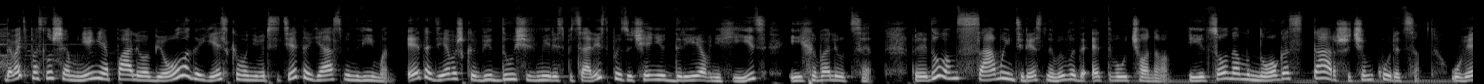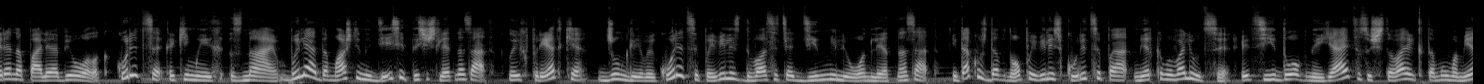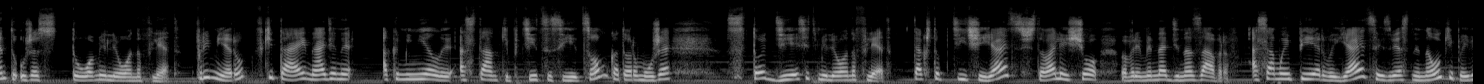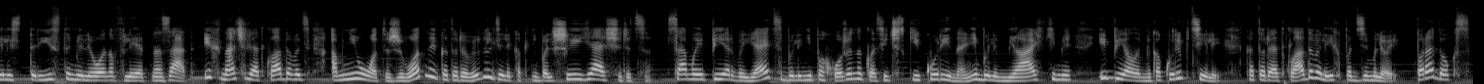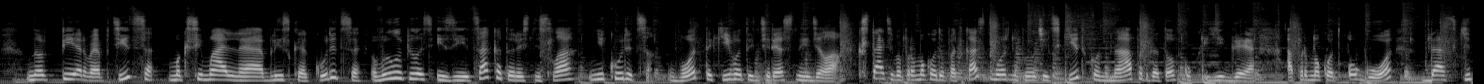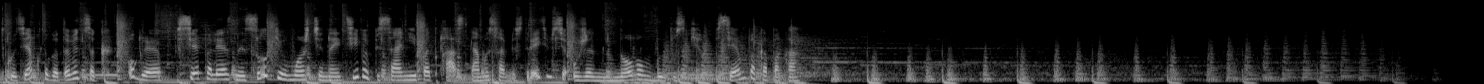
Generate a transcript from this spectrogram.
Давайте послушаем мнение палеобиолога Ельского университета Ясмин Виман. Эта девушка ведущий в мире специалист по изучению древних яиц и их эволюции. Приведу вам самые интересные выводы этого ученого. Яйцо намного старше, чем курица, уверена палеобиолог. Курицы, какие мы их знаем, были одомашнены 10 тысяч лет назад, но их предки, джунглевые курицы, появились 21 миллион лет назад. Не так уж давно появились курицы по меркам эволюции, ведь съедобные яйца существовали к тому моменту уже 100 миллионов лет. К примеру, в Китае найдены окаменелые останки птицы с яйцом, которому уже 110 миллионов лет – так что птичьи яйца существовали еще во времена динозавров. А самые первые яйца, известные науке, появились 300 миллионов лет назад. Их начали откладывать амниоты, животные, которые выглядели как небольшие ящерицы. Самые первые яйца были не похожи на классические куриные, они были мягкими и белыми, как у рептилий, которые откладывали их под землей. Парадокс. Но первая птица, максимально близкая к курице, вылупилась из яйца, которое снесла не курица. Вот такие вот интересные дела. Кстати, по промокоду подкаст можно получить скидку на подготовку к ЕГЭ. А промокод ОГО даст скидку тем, кто готовится к ОГЭ. Все полезные ссылки вы можете найти в описании подкаста. А мы с вами встретимся уже в новом выпуске. Всем пока-пока.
